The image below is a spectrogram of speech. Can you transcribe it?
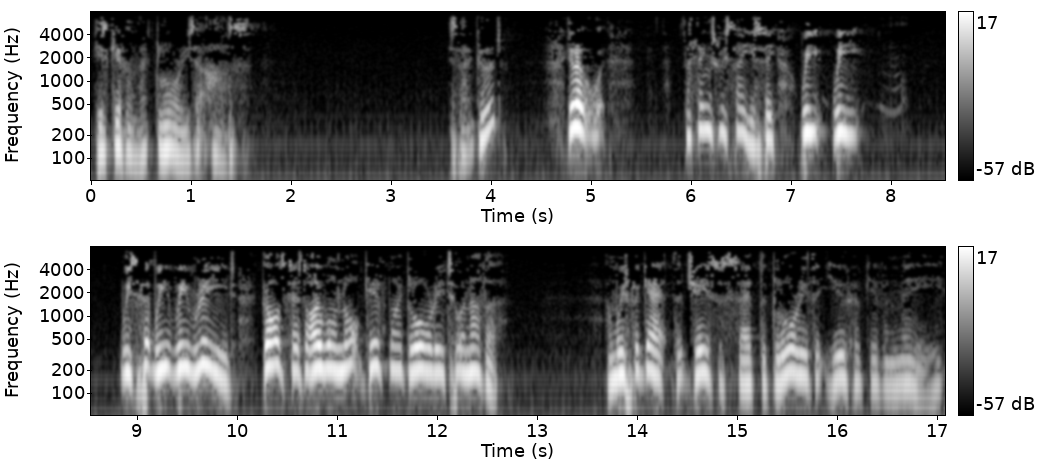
he's given that glory to us. Is that good? You know, the things we say, you see, we, we, we, we, we read, God says, I will not give my glory to another. And we forget that Jesus said, The glory that you have given me,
